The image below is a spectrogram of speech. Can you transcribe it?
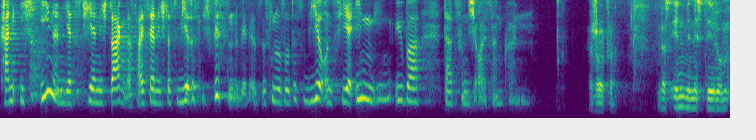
kann ich Ihnen jetzt hier nicht sagen. Das heißt ja nicht, dass wir das nicht wissen. Es ist nur so, dass wir uns hier Ihnen gegenüber dazu nicht äußern können. Herr Scholker. Das Innenministerium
